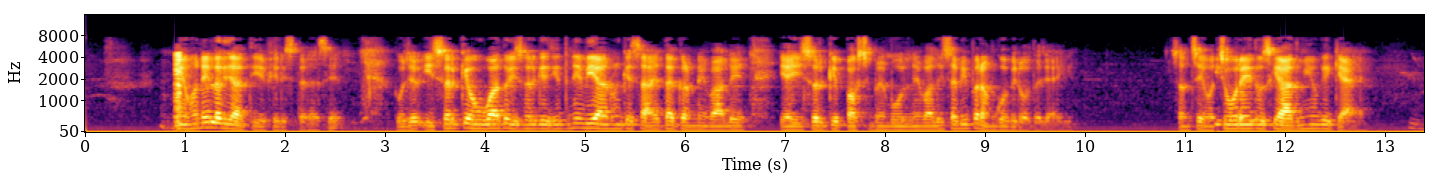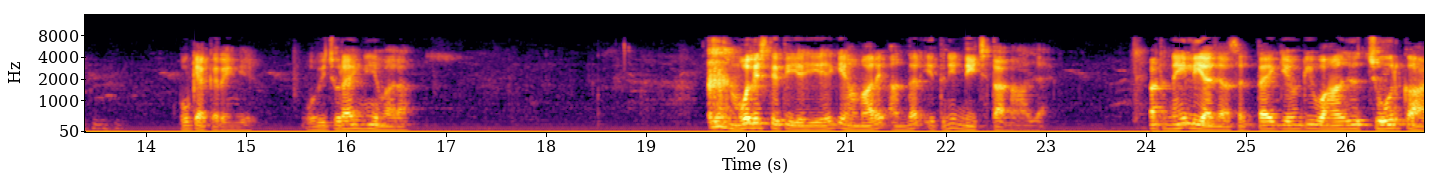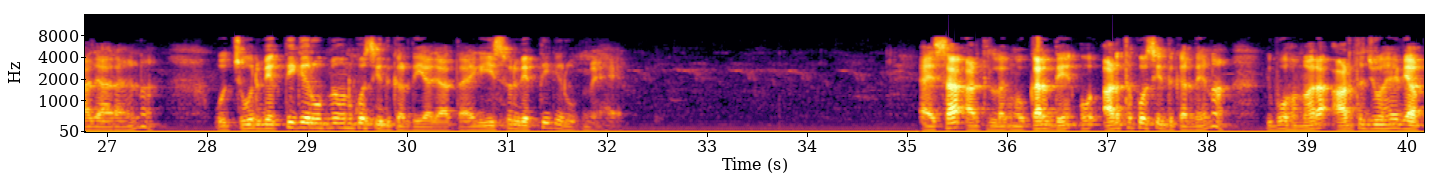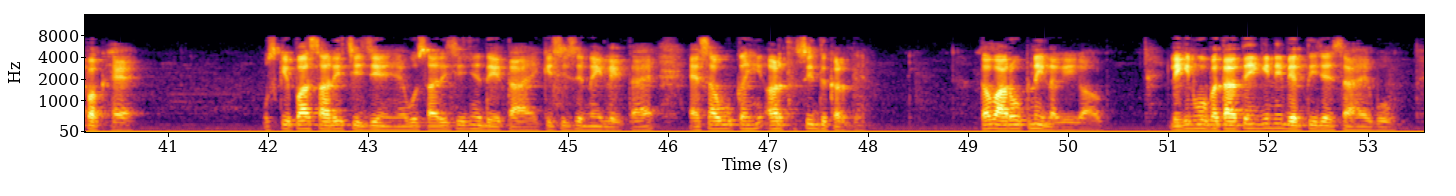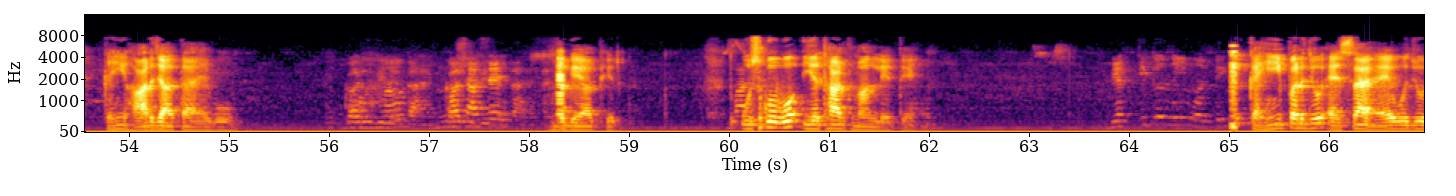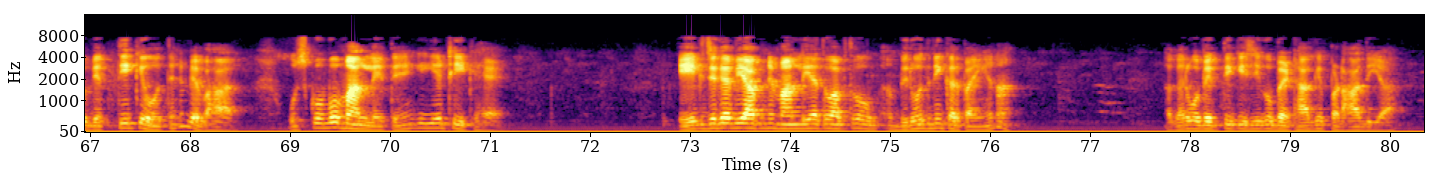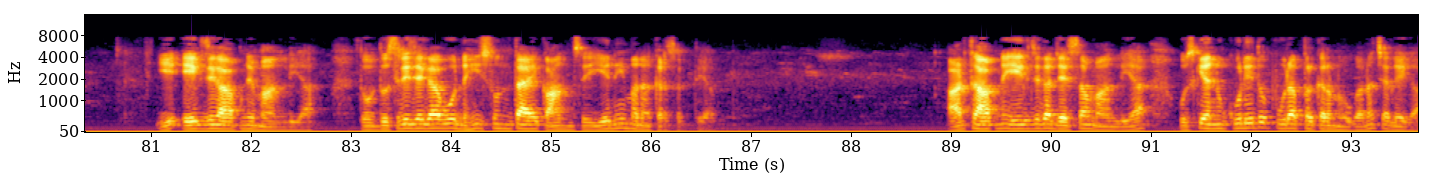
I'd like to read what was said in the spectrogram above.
होने लग जाती है फिर इस तरह से। तो जब ईश्वर के हुआ तो ईश्वर के जितने भी आन उनके सहायता करने वाले या ईश्वर के पक्ष में बोलने वाले, सभी पर हमको विरोध हो जाएगी। संशय चोर है तो उसके आदमियों के क्या है? वो क्या करेंगे? वो भी चुराएँगे हमारा। मूल स्थिति यही है कि हमारे अंदर इतनी नीचता ना आ जाए। अर्थ नहीं लिया जा सकता है क्योंकि वहाँ जो चोर कहा जा रहा है ना, वो चोर व्यक्ति के रूप में उनको सिद्ध कर दिया जाता है कि ईश्वर व्यक्ति के रूप में है। ऐसा अर्थ कर दें और अर्थ को सिद्ध कर दे ना, कि वो हमारा अर्थ जो है व्यापक है। उसके पास सारी चीज़ें हैं, वो सारी चीज़ें देता है, किसी से नहीं लेता है, ऐसा वो कहीं अर्थ सिद्ध कर दे। तब आरोप नहीं लगेगा अब। लेकिन वो बताते हैं कि नहीं, व्यक्ति जैसा है वो। कहीं हार जाता है वो। गया फिर। तो उसको वो यथार्थ मान लेते हैं। तो कहीं पर जो ऐसा है वो जो व्यक्ति के होते हैं ना व्यवहार उसको वो मान लेते हैं कि ये ठीक है। एक जगह भी आपने मान लिया तो आप तो विरोध नहीं कर पाएँगे ना। अगर वो व्यक्ति किसी को बैठा के पढ़ा दिया ये एक जगह आपने मान लिया तो दूसरी जगह वो नहीं सुनता है, कान से ये नहीं मना कर सकते आप। अर्थ आपने एक जगह जैसा मान लिया, उसके अनुकूल ही तो पूरा प्रकरण होगा ना, चलेगा।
